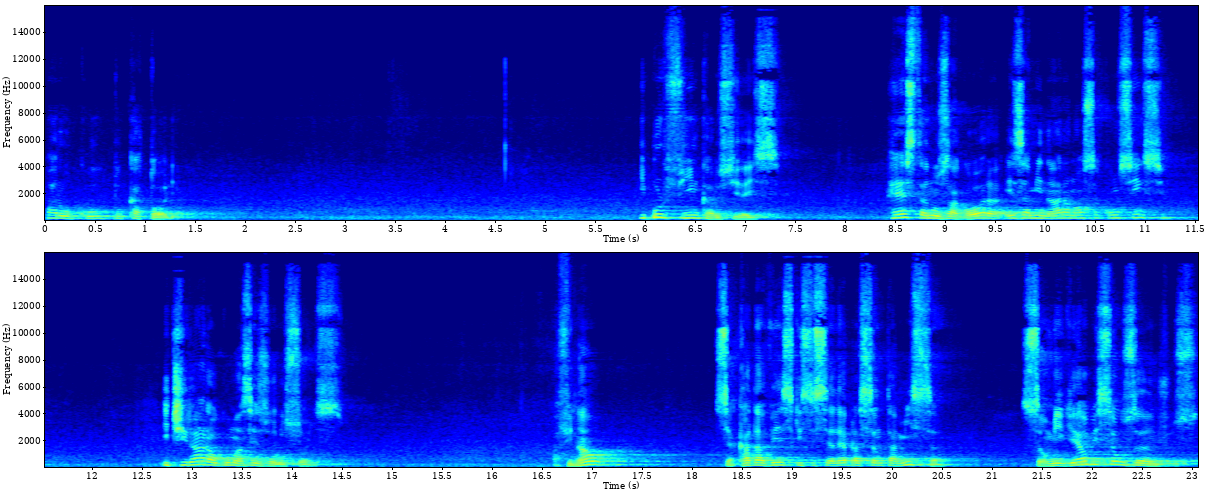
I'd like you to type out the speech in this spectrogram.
para o culto católico. E por fim, caros fiéis, resta-nos agora examinar a nossa consciência e tirar algumas resoluções. Afinal, se a cada vez que se celebra a Santa Missa, São Miguel e seus anjos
